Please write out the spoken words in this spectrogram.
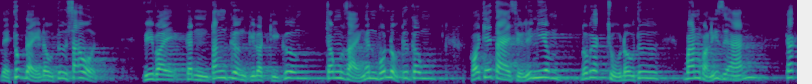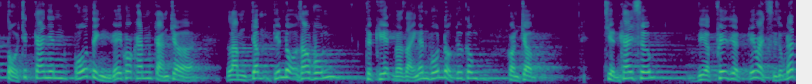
để thúc đẩy đầu tư xã hội. Vì vậy, cần tăng cường kỷ luật kỷ cương trong giải ngân vốn đầu tư công, có chế tài xử lý nghiêm đối với các chủ đầu tư, ban quản lý dự án, các tổ chức cá nhân cố tình gây khó khăn cản trở, làm chậm tiến độ giao vốn, thực hiện và giải ngân vốn đầu tư công còn chậm. Triển khai sớm việc phê duyệt kế hoạch sử dụng đất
